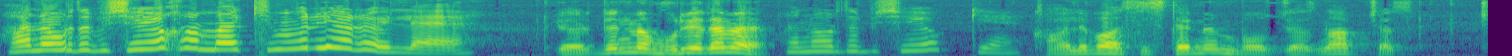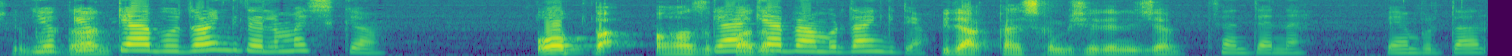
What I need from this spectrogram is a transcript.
Hani orada bir şey yok ama kim vuruyor öyle? Gördün mü? Vuruyor mi? Hani orada bir şey yok ki. Galiba sistemi mi bozacağız? Ne yapacağız? Şimdi Yok buradan. yok gel buradan gidelim aşkım. Hoppa. Aha zıpladım. Gel gel ben buradan gidiyorum. Bir dakika aşkım bir şey deneyeceğim. Sen dene. Ben buradan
